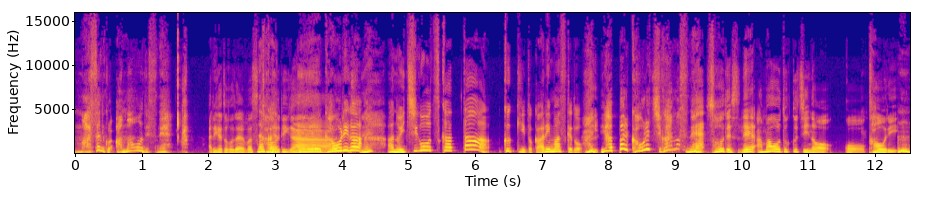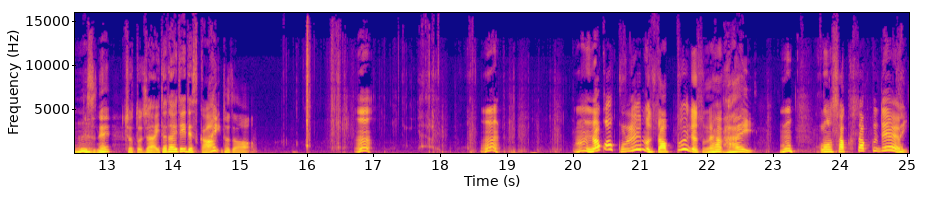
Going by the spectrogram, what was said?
まさにこれあまおうですね。ありがとうございます。香りが、えー、香りが、ね、あのいちごを使ったクッキーとかありますけど、はい、やっぱり香り違いますね。そうですね。あまおう独自のこう香りですね、うんうん、ちょっとじゃあいただいていいですか？はい、どうぞ。うん。うん。うん、中クリームたっぷりですね。はい。うん、このサクサクで、はい、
